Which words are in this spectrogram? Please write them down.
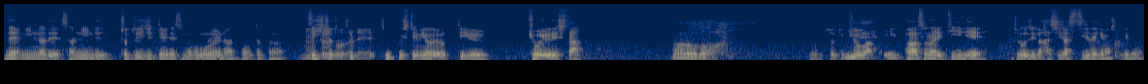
ね、みんなで3人でちょっといじってみたりするのおもろいなって思ったから、ぜひちょっと。チェックしてみようよっていう共有でした。なるほど。ちょっと今日はメインパーソナリティでジョージが走らせていただきましたけど、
